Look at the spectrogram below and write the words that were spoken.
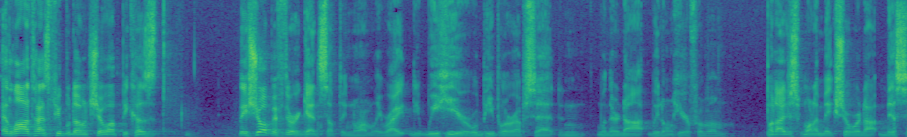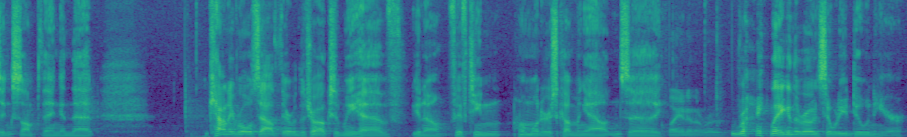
a lot of times people don't show up because they show up if they're against something normally, right? We hear when people are upset, and when they're not, we don't hear from them. But I just want to make sure we're not missing something and that the county rolls out there with the trucks and we have, you know, 15 homeowners coming out and say, Laying in the road. right, laying in the road and say, what are you doing here?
